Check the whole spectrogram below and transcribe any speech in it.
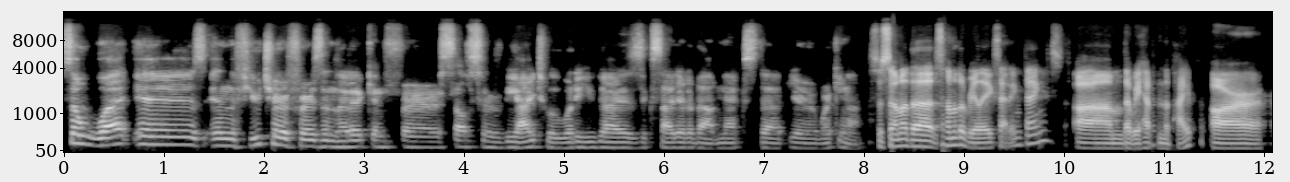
So, what is in the future for Zenlytic and for self-serve BI tool? What are you guys excited about next that you're working on? So, some of the some of the really exciting things um, that we have in the pipe are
